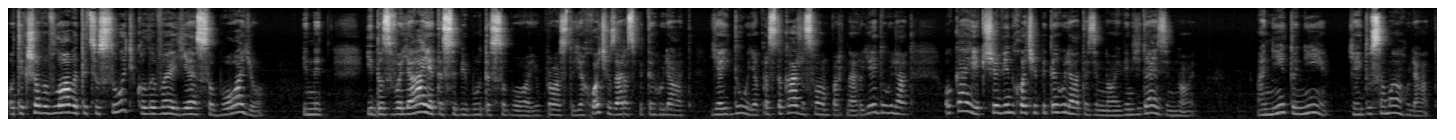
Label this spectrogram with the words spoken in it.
от якщо ви вловите цю суть, коли ви є собою і не і дозволяєте собі бути собою. Просто я хочу зараз піти гуляти. Я йду, я просто кажу своєму партнеру, я йду гуляти. Окей, якщо він хоче піти гуляти зі мною, він йде зі мною. А ні, то ні. Я йду сама гуляти.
